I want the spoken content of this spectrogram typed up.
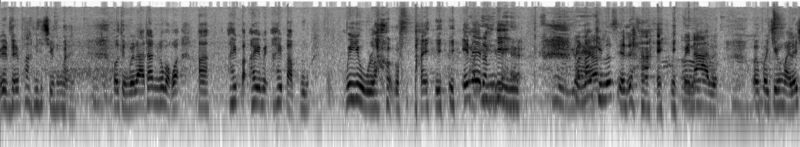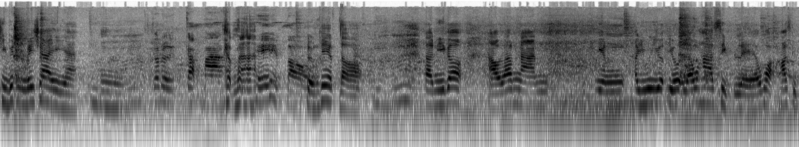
เป็นแม่บ้านที่เชียงใหม่พอถึงเวลาท่านก็บอกว่าอะให้ปรับให้ให้ปรับปรุงไม่อยู่หรอกไปไอ้แน่น้ำยิงอยู่แล้วมันน่าคิดแล้วเสียดายไม่น่าเลยไปไปเชียงใหม่แล้วชีวิตมันไม่ใช่ไงอืม ก็เลยกลับมากลับมารุงเทพต่อกรุงเทพต่ออืมตอนนี้ก็เอาแล้วงานยังอายุเยอะๆแล้วห้าสิบแล้วอะห้าสิบ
